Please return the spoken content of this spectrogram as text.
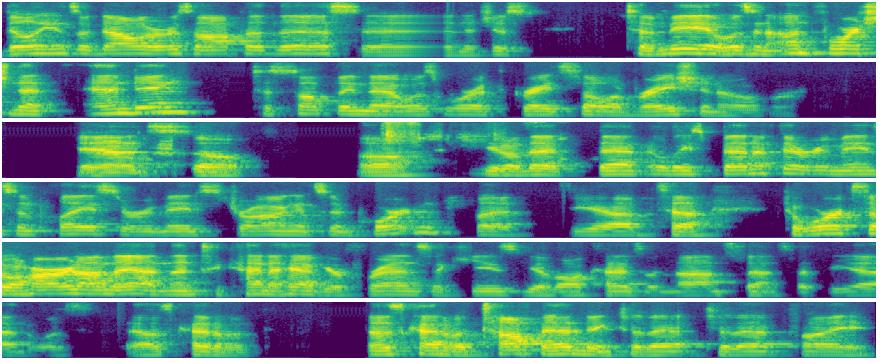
billions of dollars off of this and it just to me it was an unfortunate ending to something that was worth great celebration over and so uh, you know that that at least benefit remains in place. It remains strong. It's important, but you have to to work so hard on that, and then to kind of have your friends accuse you of all kinds of nonsense at the end was that was kind of a that was kind of a tough ending to that to that fight.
